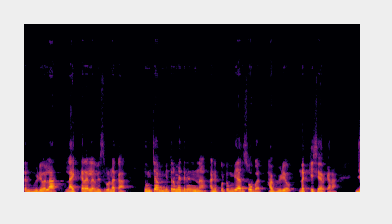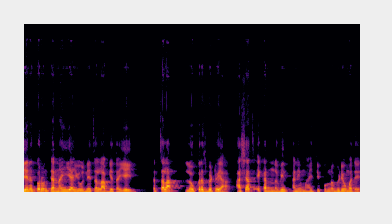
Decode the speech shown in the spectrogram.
तर व्हिडिओला लाईक करायला विसरू नका. तुमच्या मित्रमैत्रिणींना आणि कुटुंबियांसोबत हा व्हिडिओ नक्की शेअर करा. जेणेकरून त्यांनाही या योजनेचा लाभ घेता येईल. तर चला लवकरच भेटूया अशाच एका नवीन आणि माहितीपूर्ण व्हिडिओमध्ये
